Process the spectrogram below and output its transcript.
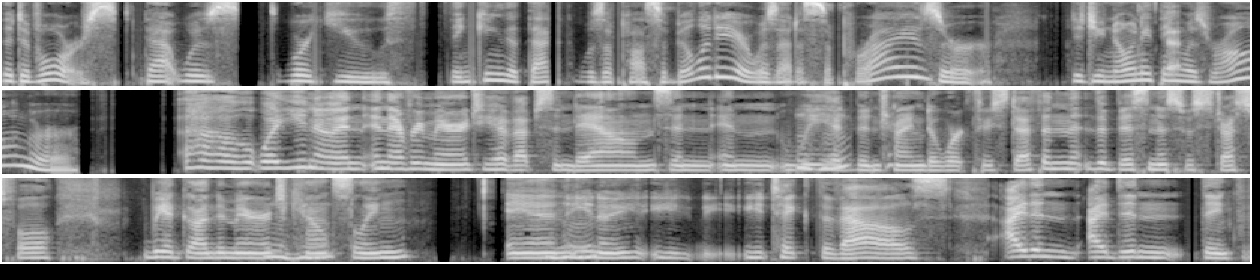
the divorce. That was were you thinking that that was a possibility, or was that a surprise, or did you know anything was wrong, or Oh, well, you know, in, in every marriage you have ups and downs and, and we Mm-hmm. had been trying to work through stuff and the, the business was stressful. We had gone to marriage Mm-hmm. counseling and, you know, you, you, you take the vows. I didn't, I didn't think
